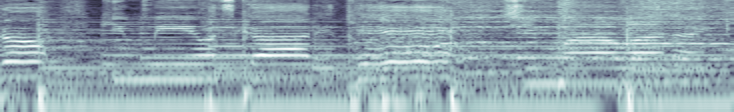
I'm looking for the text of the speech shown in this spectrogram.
君は疲れてしまわない。か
